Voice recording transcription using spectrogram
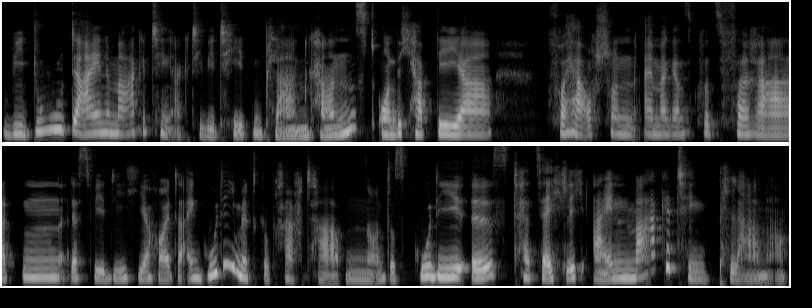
wie du deine Marketingaktivitäten planen kannst. Und ich habe dir ja vorher auch schon einmal ganz kurz verraten, dass wir dir hier heute ein Goodie mitgebracht haben. Und das Goodie ist tatsächlich ein Marketingplaner.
